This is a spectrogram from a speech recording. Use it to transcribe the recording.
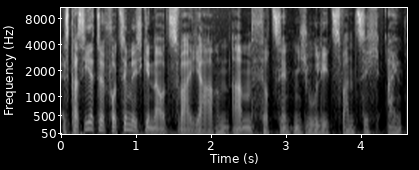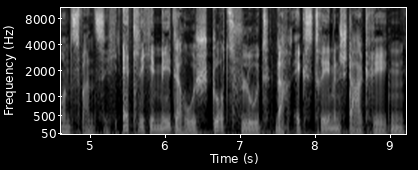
Es passierte vor ziemlich genau zwei Jahren, am 14. Juli 2021. Etliche Meter hohe Sturzflut nach extremen Starkregen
